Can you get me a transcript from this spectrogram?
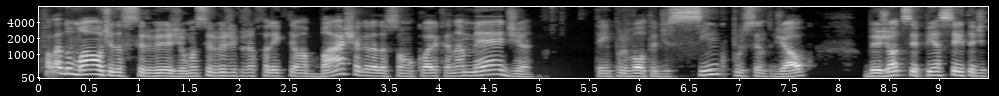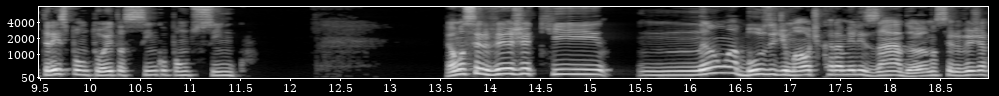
Falar do malte dessa cerveja, uma cerveja que eu já falei que tem uma baixa gradação alcoólica, na média tem por volta de 5% de álcool. BJCP aceita de 3,8 a 5,5. É uma cerveja que não abuse de malte caramelizado. Ela é uma cerveja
